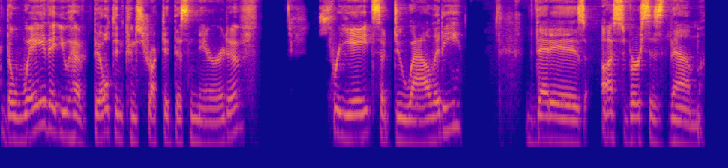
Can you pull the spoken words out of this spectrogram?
the way that you have built and constructed this narrative creates a duality that is us versus them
